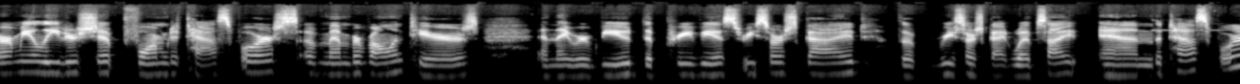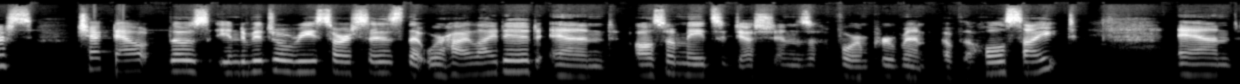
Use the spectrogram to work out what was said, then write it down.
URMIA leadership formed a task force of member volunteers and they reviewed the previous resource guide, the resource guide website, and the task force checked out those individual resources that were highlighted and also made suggestions for improvement of the whole site. And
